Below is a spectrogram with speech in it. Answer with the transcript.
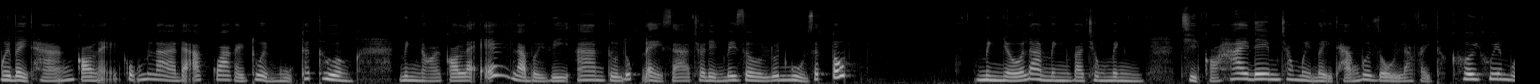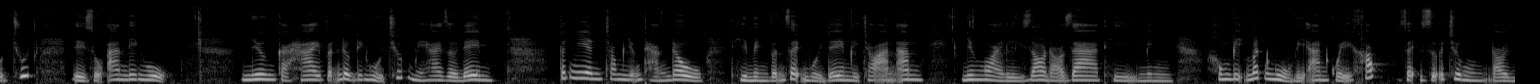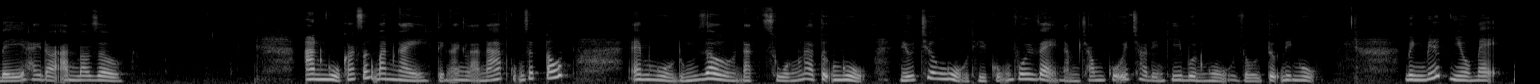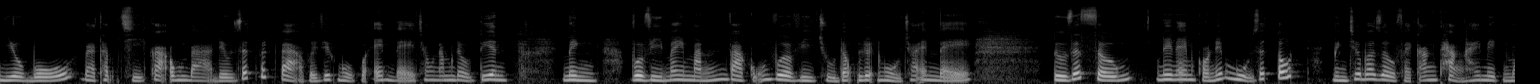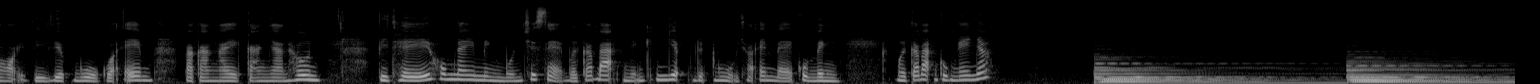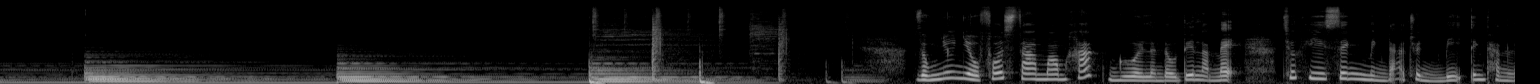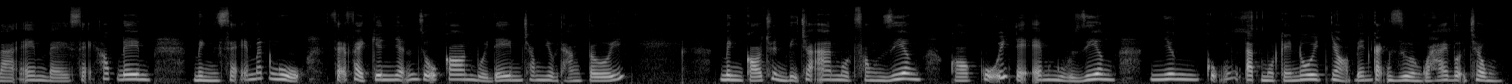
17 tháng có lẽ cũng là đã qua cái tuổi ngủ thất thường. Mình nói có lẽ là bởi vì An từ lúc đẻ ra cho đến bây giờ luôn ngủ rất tốt. Mình nhớ là mình và chồng mình chỉ có hai đêm trong 17 tháng vừa rồi là phải thức hơi khuya một chút để dỗ An đi ngủ. Nhưng cả hai vẫn được đi ngủ trước 12 giờ đêm. Tất nhiên trong những tháng đầu thì mình vẫn dậy buổi đêm để cho An ăn Nhưng ngoài lý do đó ra thì mình không bị mất ngủ vì An quấy khóc Dậy giữa chừng đòi bế hay đòi ăn bao giờ. An ngủ các giấc ban ngày, tiếng Anh là nap cũng rất tốt. Em ngủ đúng giờ, đặt xuống là tự ngủ. Nếu chưa ngủ thì cũng vui vẻ nằm trong cũi cho đến khi buồn ngủ rồi tự đi ngủ mình biết nhiều mẹ, nhiều bố và thậm chí cả ông bà đều rất vất vả với việc ngủ của em bé trong năm đầu tiên. Mình vừa vì may mắn và cũng vừa vì chủ động luyện ngủ cho em bé từ rất sớm nên em có nếp ngủ rất tốt. Mình chưa bao giờ phải căng thẳng hay mệt mỏi vì việc ngủ của em và càng ngày càng nhàn hơn. Vì thế hôm nay mình muốn chia sẻ với các bạn những kinh nghiệm luyện ngủ cho em bé của mình. Mời các bạn cùng nghe nhé. Giống như nhiều first time mom khác, người lần đầu tiên làm mẹ, trước khi sinh mình đã chuẩn bị tinh thần là em bé sẽ khóc đêm, mình sẽ mất ngủ, sẽ phải kiên nhẫn dỗ con buổi đêm trong nhiều tháng tới. Mình có chuẩn bị cho An một phòng riêng, có cũi để em ngủ riêng, nhưng cũng đặt một cái nôi nhỏ bên cạnh giường của hai vợ chồng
